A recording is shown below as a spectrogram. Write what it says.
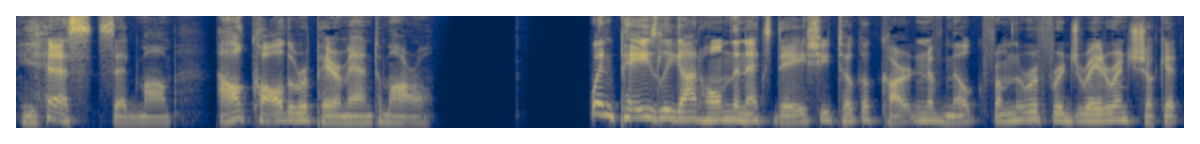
Yes, said Mom. I'll call the repairman tomorrow. When Paisley got home the next day, she took a carton of milk from the refrigerator and shook it.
